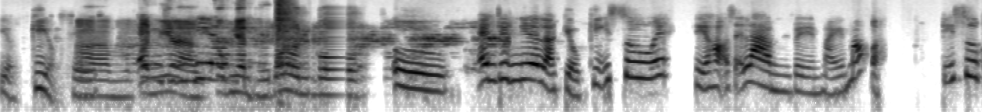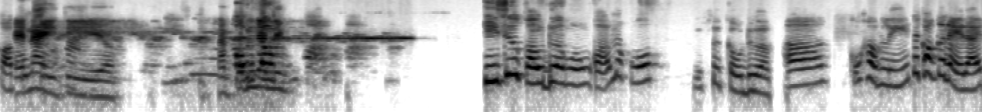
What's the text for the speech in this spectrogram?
Kiểu kiểu thế. À, là Engineer. công nhân thì tốt hơn cô. Ừ engineer là kiểu kỹ sư ấy thì họ sẽ làm về máy móc à kỹ sư có cái này thì làm công nhân thì Kỹ sư cầu đường cũng có mà cô. kỹ sư cầu đường. Ờ cũng hợp lý. Thế con cứ để đấy.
